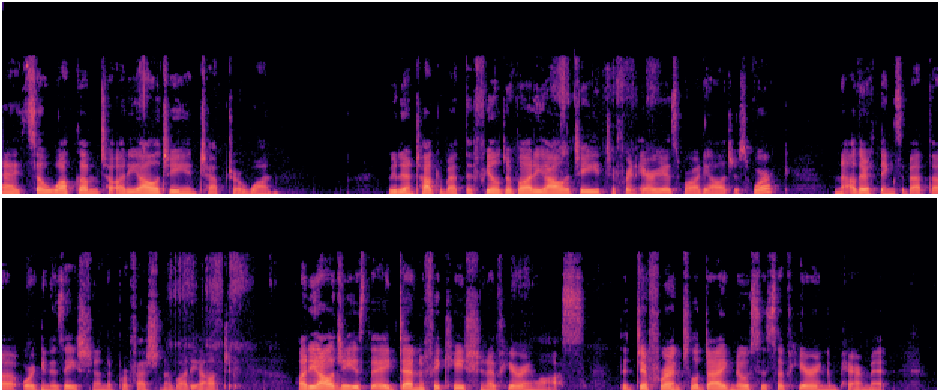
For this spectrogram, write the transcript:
Okay, so welcome to audiology in chapter one. We're going to talk about the field of audiology, different areas where audiologists work, and other things about the organization and the profession of audiology. Audiology is the identification of hearing loss, the differential diagnosis of hearing impairment.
